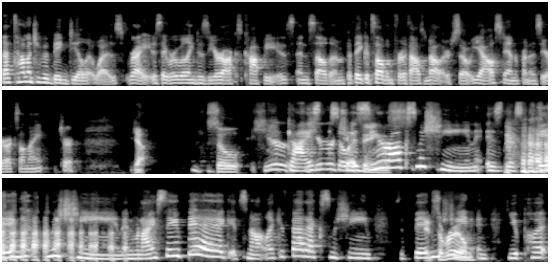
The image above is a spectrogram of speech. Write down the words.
That's how much of a big deal it was, right? Is they were willing to Xerox copies and sell them, but they could sell them for a thousand dollars. So yeah, I'll stand in front of Xerox all night. Sure. Yeah. So here, Guys, here so a things- Xerox machine is this big machine. And when I say big, it's not like your FedEx machine. It's a big It's machine. room. And you put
